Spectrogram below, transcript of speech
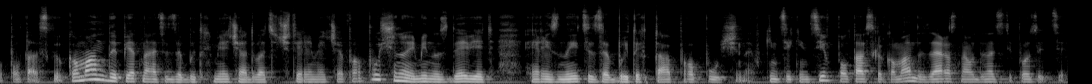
У полтавської команди 15 забитих м'яча, 24 м'яча пропущено і мінус 9 різниці забитих та пропущених. В кінці кінців полтавська команда зараз на 11 позиції.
